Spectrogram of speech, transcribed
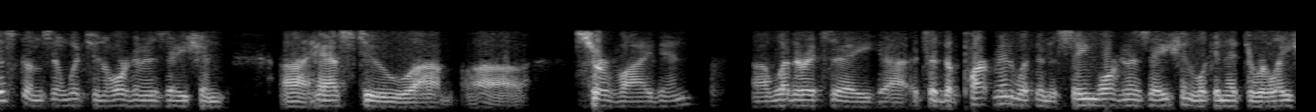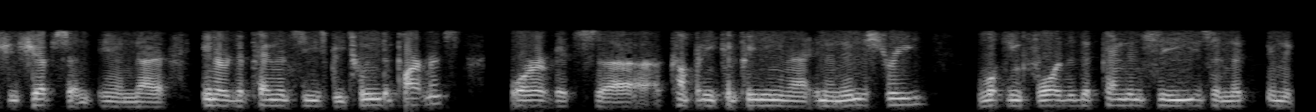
systems in which an organization uh, has to uh, uh, survive in. Uh, whether it's a it's a department within the same organization looking at the relationships and, and interdependencies between departments, or if it's a company competing in, a, in an industry looking for the dependencies and the in the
